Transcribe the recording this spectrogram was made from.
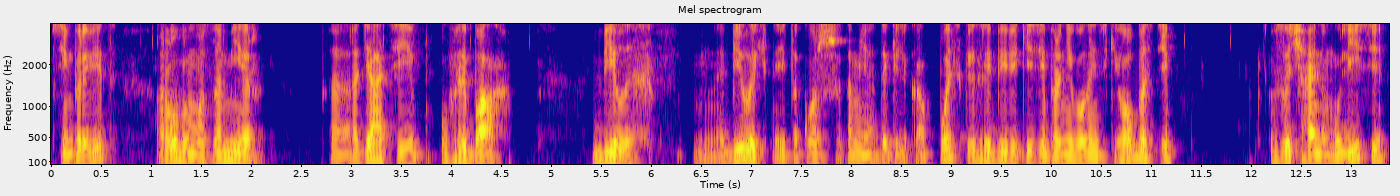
Всім привіт! Робимо замір е, радіації у грибах білих, білих, і також там є декілька польських грибів, які зібрані в Волинській області, в звичайному лісі,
